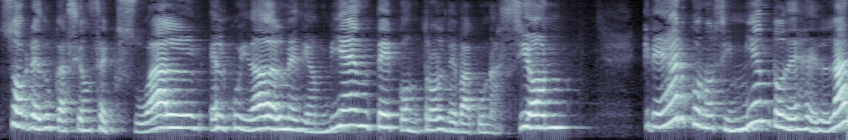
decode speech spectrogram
sobre educación sexual, el cuidado del medio ambiente, control de vacunación, crear conocimiento desde la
